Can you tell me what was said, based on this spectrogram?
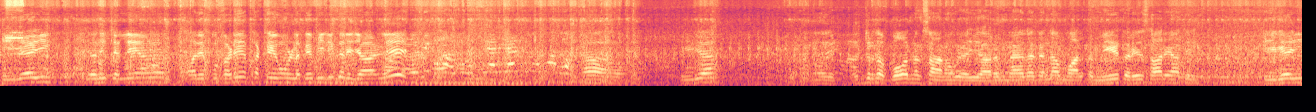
ਠੀਕ ਹੈ ਜੀ ਅਸੀਂ ਚੱਲੇ ਆ ਆ ਦੇਖੋ ਖੜੇ ਇਕੱਠੇ ਹੋਣ ਲੱਗੇ ਬਿਜਲੀ ਘਰੇ ਜਾਣ ਲੈ ਠੀਕ ਆ। ਉਧਰ ਤਾਂ ਬਹੁਤ ਨੁਕਸਾਨ ਹੋ ਗਿਆ ਯਾਰ ਮੈਂ ਤਾਂ ਕਹਿੰਦਾ ਮਾਲਕ ਮਿਹਰ ਕਰੇ ਸਾਰਿਆਂ ਤੇ। ਠੀਕ ਹੈ ਜੀ।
